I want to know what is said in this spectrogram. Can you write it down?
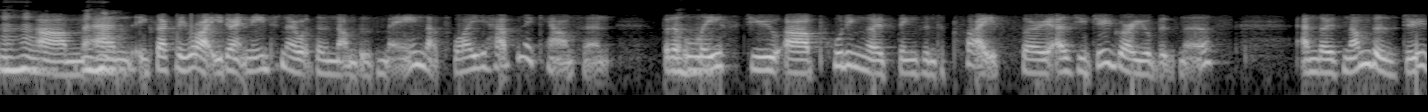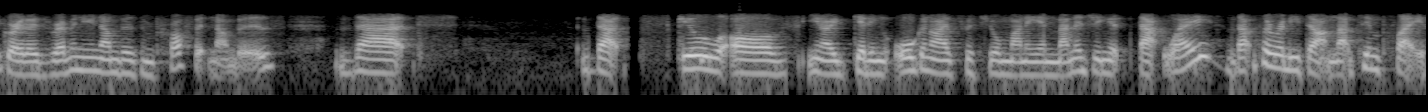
Mm-hmm. Um, mm-hmm. And exactly right, you don't need to know what the numbers mean. That's why you have an accountant. But at mm-hmm. least you are putting those things into place. So as you do grow your business, and those numbers do grow, those revenue numbers and profit numbers, that that skill of you know getting organized with your money and managing it that way that's already done that's in place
